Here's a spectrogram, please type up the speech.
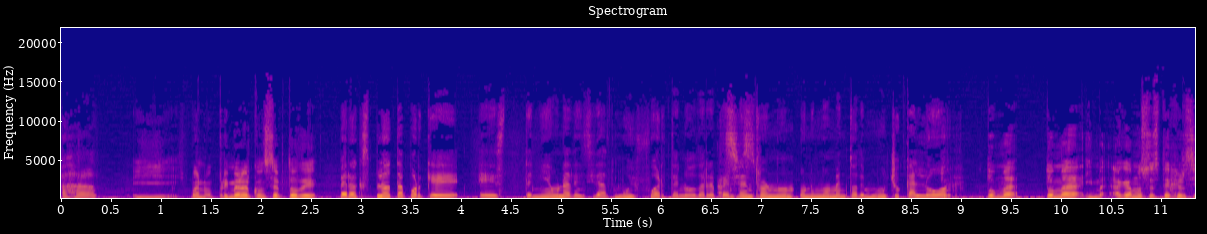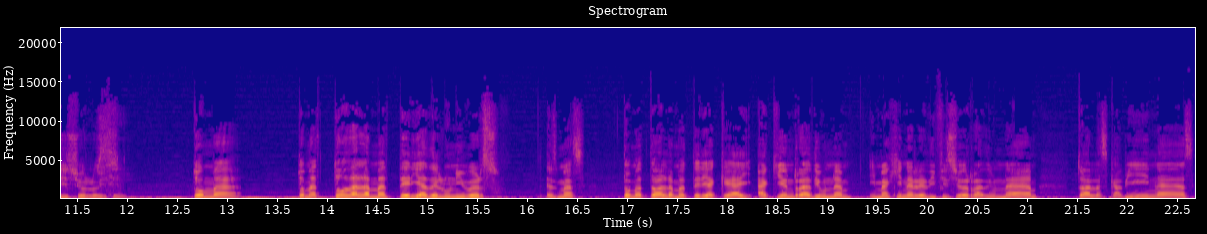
Ajá. Y bueno, primero el concepto de Pero explota porque es, tenía una densidad muy fuerte, ¿no? De repente entró en un, un momento de mucho calor. toma, toma, hagamos este ejercicio, Lois. Toma, toma toda la materia del universo. Es más, toma toda la materia que hay aquí en Radio UNAM. Imagina el edificio de Radio UNAM, todas las cabinas,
